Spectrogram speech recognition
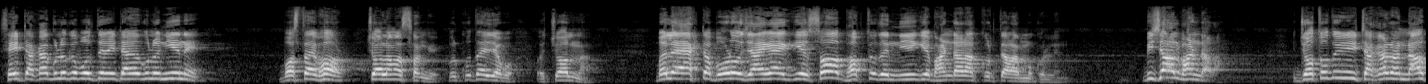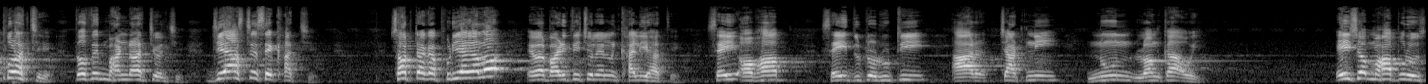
সেই টাকাগুলোকে বলতেন, এই টাকাগুলো নিয়ে নে। বস্তায় ভর, চল আমার সঙ্গে। কোথায় যাব? ও চল না। বলে একটা বড় জায়গায় গিয়ে সব ভক্তদের নিয়ে গিয়ে ভান্ডারা করতে আরম্ভ করলেন। বিশাল ভান্ডারা যতদিন এই টাকাটা না ফুরাচ্ছে ততদিন ভান্ডারা চলছে। যে আসছে সে খাচ্ছে। সব টাকা ফুরিয়ে গেল, এবার বাড়িতে চলে এলেন খালি হাতে। সেই অভাব, সেই দুটো রুটি আর চাটনি, নুন, লঙ্কা, ওই। এইসব মহাপুরুষ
